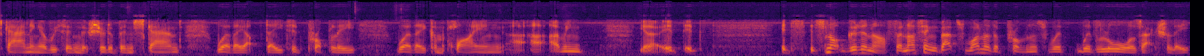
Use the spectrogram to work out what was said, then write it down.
scanning everything that should have been scanned? Were they updated properly? Were they complying? I, I mean, you know, it, it's it's not good enough. And I think that's one of the problems with with laws actually,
